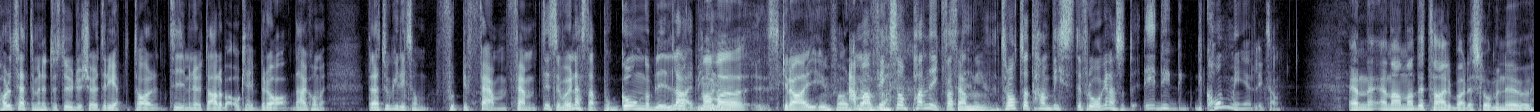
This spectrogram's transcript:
har du 30 minuter studio kör ett rep, det tar 10 minuter, alla bara okej okay, bra, det här kommer. Det här tog ju liksom 45, 50, så det var ju nästan på gång att bli live. Och man var skraj inför ja, man fick sån panik, för att, trots att han visste frågorna så det, det, det kom inget liksom. En, en annan detalj bara, det slår mig nu,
